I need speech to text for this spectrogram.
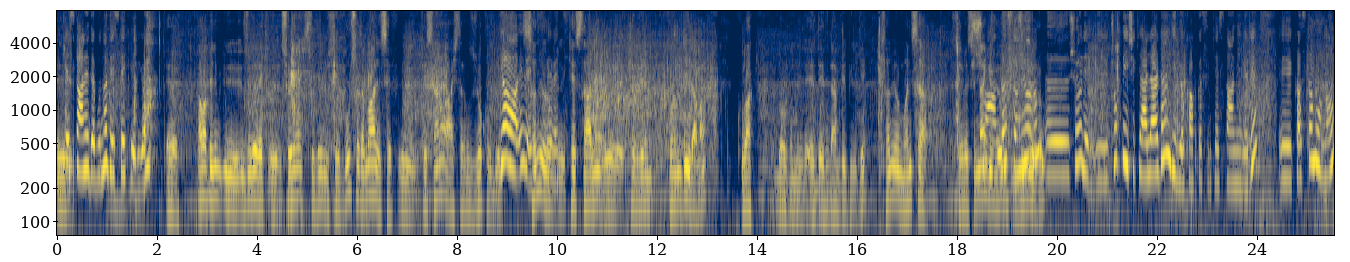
E, Ee, Kestane de buna destek veriyor. Evet. Ama benim e, üzülerek e, söylemek istediğim bir şey Bursa'da maalesef e, kestane ağaçlarımız yok oluyor. ya evet. Sanıyorum evet. e, kestane e, tabii benim konum değil ama kulak dolgunluğuyla elde edilen bir bilgi. Sanıyorum Manisa çevresinden Şu anda geliyorum. sanıyorum e, şöyle e, çok değişik yerlerden geliyor Kafkas'ın kestaneleri. E, Kastamonu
